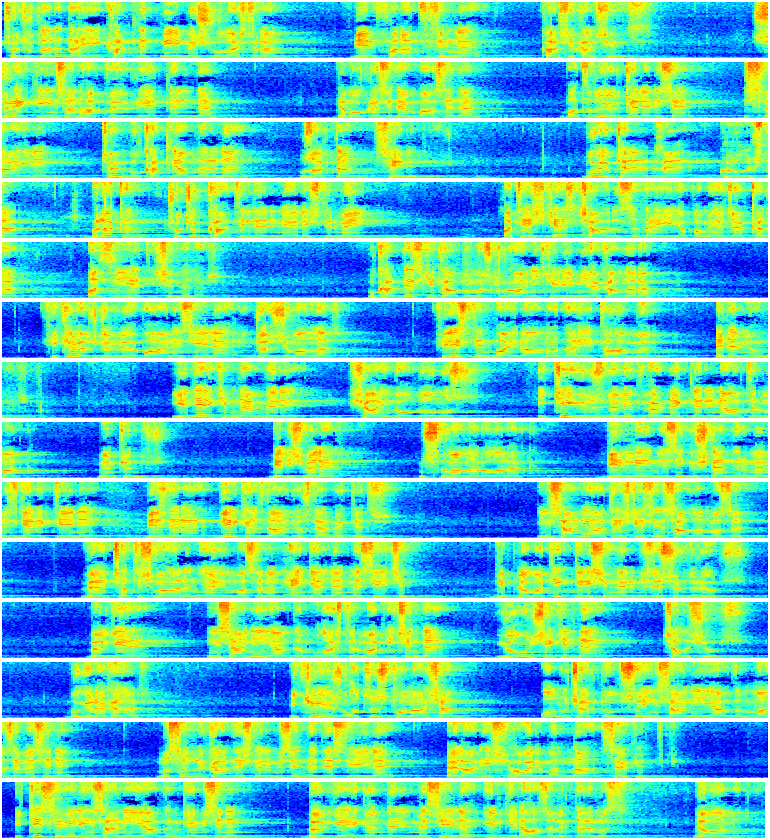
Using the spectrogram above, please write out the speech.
çocukları dahi katletmeyi meşrulaştıran bir fanatizmle karşı karşıyayız. Sürekli insan hak ve hürriyetlerinden, demokrasiden bahseden batılı ülkeler ise İsrail'in tüm bu katliamlarını uzaktan seyrediyor. Bu ülkeler ve kuruluşlar bırakın çocuk katillerini eleştirmeyi ateşkes çağrısı dahi yapamayacak kadar aziyet içindeler. Mukaddes kitabımız Kur'an-ı Kerim'i yakanlara fikir özgürlüğü bahanesiyle göz yumanlar Filistin bayrağına dahi tahammül edemiyorlar. 7 Ekim'den beri şahit olduğumuz iki yüzlülük örneklerini artırmak mümkündür. Gelişmeler Müslümanlar olarak birliğimizi güçlendirmemiz gerektiğini bizlere bir kez daha göstermektedir. İnsani ateşkesin sağlanması ve çatışmaların yayılmasının engellenmesi için diplomatik girişimlerimizi sürdürüyoruz. Bölgeye insani yardım ulaştırmak için de yoğun şekilde çalışıyoruz. Bugüne kadar 230 tonu aşan 10 uçak dolusu insani yardım malzemesini Mısırlı kardeşlerimizin de desteğiyle El Ariş Havalimanı'na sevk ettik. İki sivil insani yardım gemisinin bölgeye gönderilmesiyle ilgili hazırlıklarımız devam ediyor.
